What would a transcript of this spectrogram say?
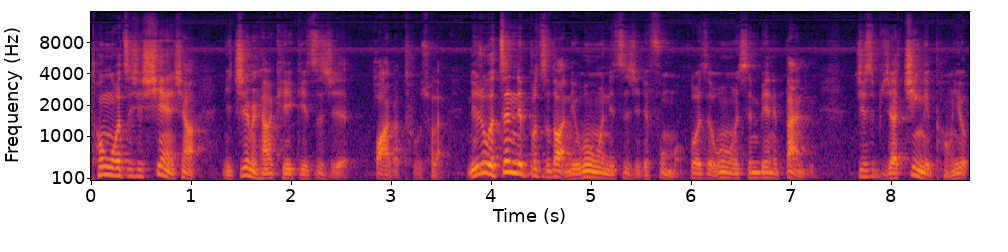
通过这些现象，你基本上可以给自己。画个图出来。你如果真的不知道，你问问你自己的父母，或者问问身边的伴侣，就是比较近的朋友，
